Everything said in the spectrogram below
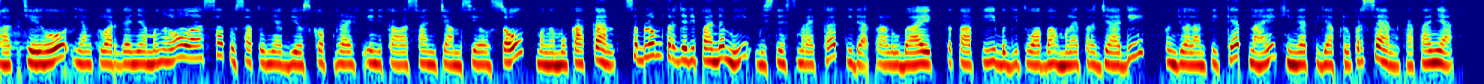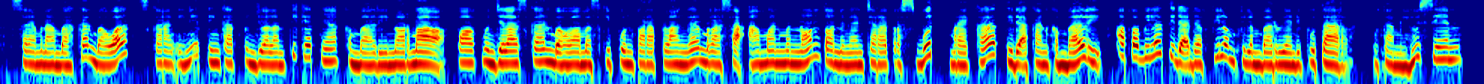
Pak Cheo yang keluarganya mengelola satu-satunya bioskop drive-in di kawasan Jamsil, Seoul, mengemukakan sebelum terjadi pandemi, bisnis mereka tidak terlalu baik. Tetapi begitu wabah mulai terjadi, penjualan tiket naik hingga 30 persen, katanya. Saya menambahkan bahwa sekarang ini tingkat penjualan tiketnya kembali normal. Park menjelaskan bahwa meskipun para pelanggan merasa aman menonton dengan cara tersebut, mereka tidak akan kembali apabila tidak ada film-film baru yang diputar. Utami Husin,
